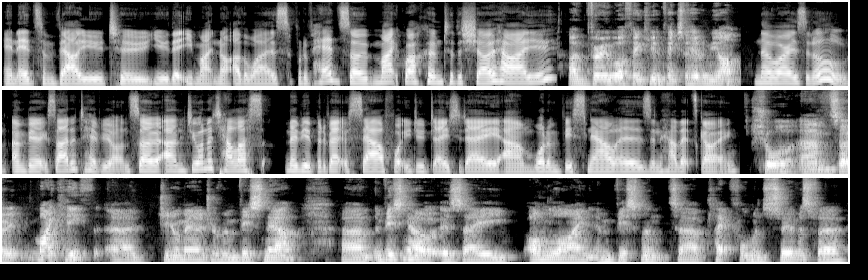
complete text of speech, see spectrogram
and add some value to you that you might not otherwise would have had. So, Mike, welcome to the show. How are you? I'm very well, thank you, and thanks for having me on. No worries at all. I'm very excited to have you on. So, um, do you want to tell us maybe a bit about yourself, what you do day to day, um, what Invest Now is, and how that's going? Sure. Um, so, Mike Heath, uh, General Manager of Invest Now. Um, is a online investment uh, platform and service for,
